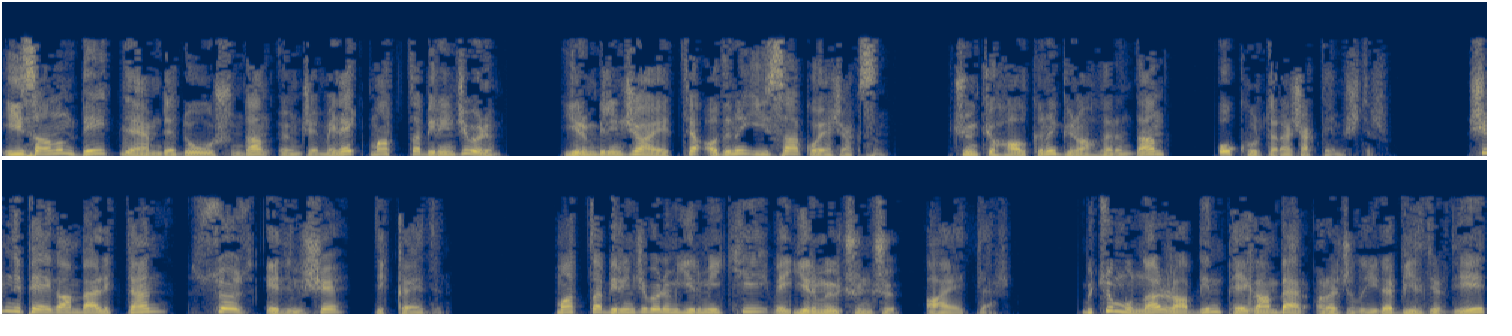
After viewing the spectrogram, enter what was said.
İsa'nın Beytlehem'de doğuşundan önce melek Matta 1. bölüm 21. ayette adını İsa koyacaksın. Çünkü halkını günahlarından o kurtaracak demiştir. Şimdi peygamberlikten söz edilişe dikkat edin. Matta 1. bölüm 22 ve 23. ayetler. Bütün bunlar Rabbin peygamber aracılığıyla bildirdiği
